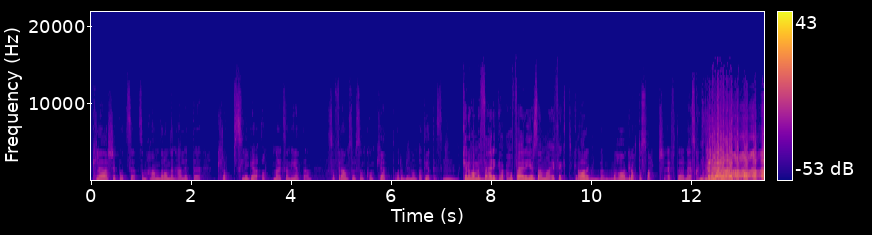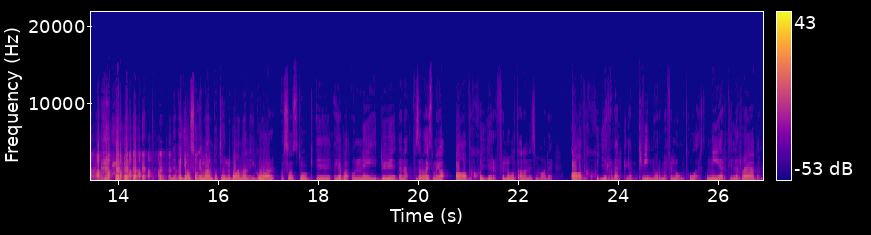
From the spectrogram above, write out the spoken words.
klär sig på ett sätt som handlar om den här lite kroppsliga uppmärksamheten, så framstår det som kokett och då blir man patetisk. Kan du ha med färg, ha- ha färger samma effekt? Ja, ha grått och svart efter, nej jag skojar. Nej, men jag såg en man på tunnelbanan igår som stod i, och jag bara, åh nej, du är den här, på samma sätt som jag avskyr, förlåt alla ni som har det, avskyr verkligen kvinnor med för långt hår, ner till röven.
